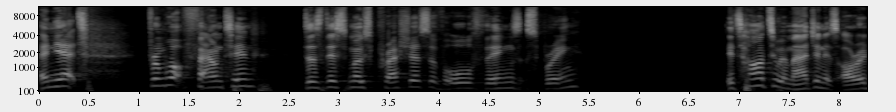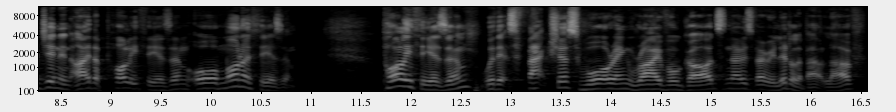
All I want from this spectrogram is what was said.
And yet, from what fountain does this most precious of all things spring? It's hard to imagine its origin in either polytheism or monotheism. Polytheism, with its factious, warring, rival gods, knows very little about love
